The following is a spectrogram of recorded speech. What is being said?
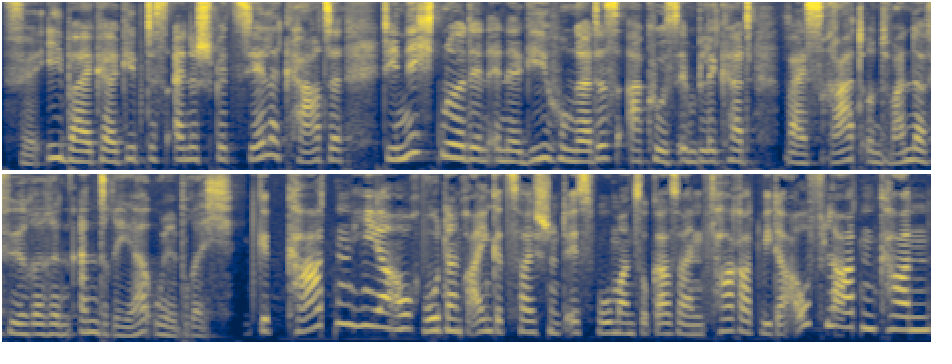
Für E-Biker gibt es eine spezielle Karte, die nicht nur den Energiehunger des Akkus im Blick hat, weiß Rad- und Wanderführerin Andrea Ulbrich. Es gibt Karten hier auch, wo dann eingezeichnet ist, wo man sogar sein Fahrrad wieder aufladen kann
